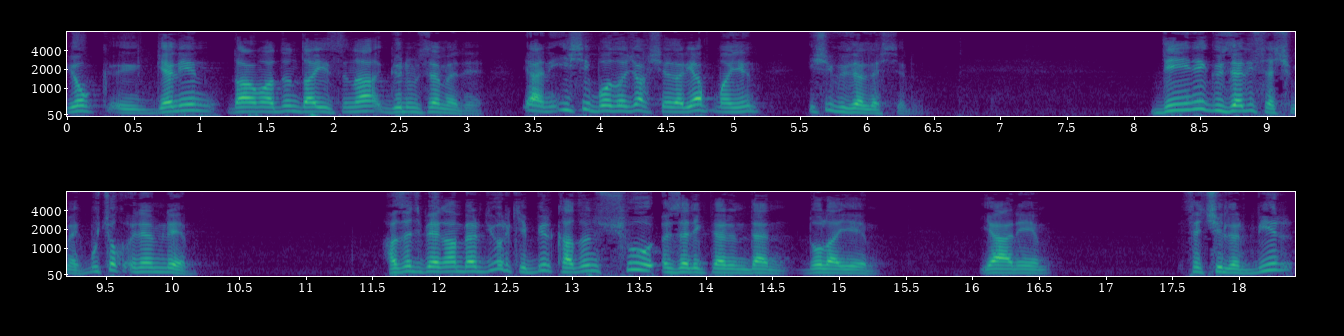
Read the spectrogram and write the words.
Yok e, gelin damadın dayısına gülümsemedi. Yani işi bozacak şeyler yapmayın, işi güzelleştirin. Dini güzeli seçmek bu çok önemli. Hazreti Peygamber diyor ki bir kadın şu özelliklerinden dolayı yani seçilir. Bir,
